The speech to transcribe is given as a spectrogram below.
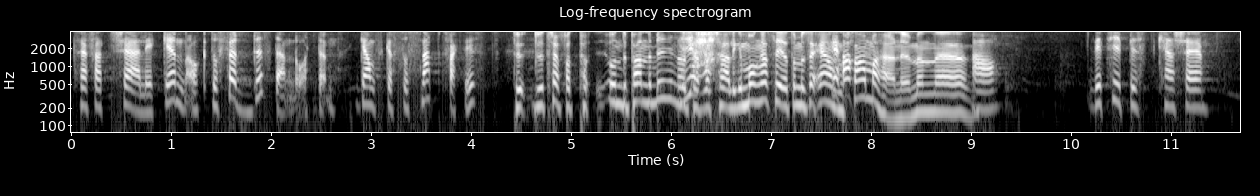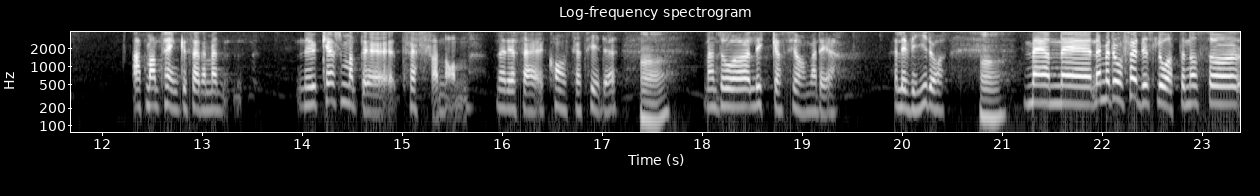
träffat kärleken och då föddes den låten. Ganska så snabbt faktiskt. Du, du har träffat, under pandemin har du Ja. träffat kärleken. Många säger att de är så ensamma här nu, men eh, Ja. Det är typiskt kanske att man tänker så här, men nu kanske man inte träffar någon när det är så här konstiga tider. Ja. Men då lyckas jag med det. Eller vi då. Ja. Men, eh, nej, men då föddes låten och så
